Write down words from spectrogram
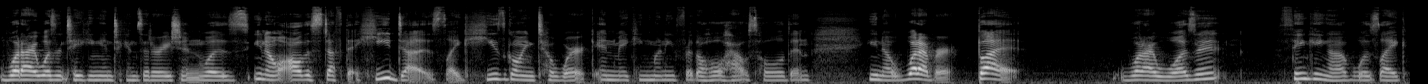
what I wasn't taking into consideration was, you know, all the stuff that he does. Like, he's going to work and making money for the whole household and, you know, whatever. But what I wasn't thinking of was like,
